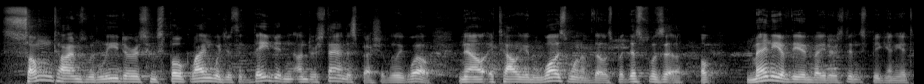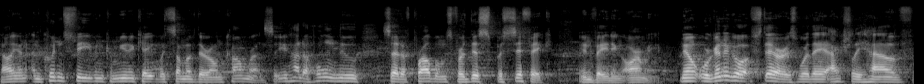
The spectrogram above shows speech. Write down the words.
sometimes with leaders who spoke languages that they didn't understand especially well. Now, Italian was one of those, but this was a, a Many of the invaders didn't speak any Italian and couldn't even communicate with some of their own comrades. So you had a whole new set of problems for this specific invading army. Now, we're going to go upstairs where they actually have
